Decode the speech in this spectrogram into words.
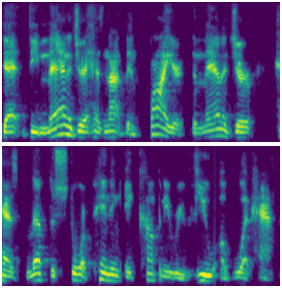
that the manager has not been fired. The manager has left the store pending a company review of what happened.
